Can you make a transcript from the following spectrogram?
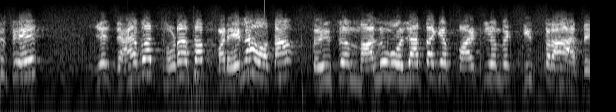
सेठ ये ड्राइवर थोड़ा सा पढ़ेला होता तो इससे मालूम हो जाता कि पार्टियों में किस तरह आते।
